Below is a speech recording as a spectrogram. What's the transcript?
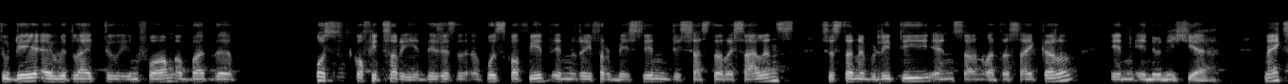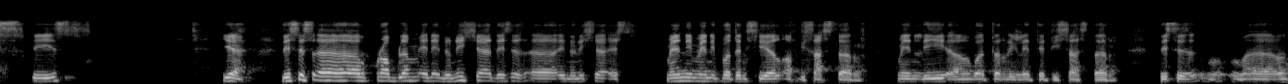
today I would like to inform about the post-COVID, sorry, this is post-COVID in river basin disaster resilience, sustainability, and sound water cycle in Indonesia. Next, please. Yeah, this is a problem in Indonesia. This is uh, Indonesia is many, many potential of disaster mainly uh, water-related disaster. This is uh,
